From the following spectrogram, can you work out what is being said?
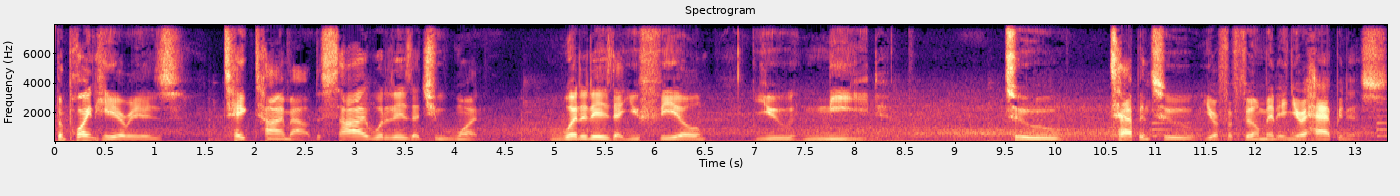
The point here is take time out, decide what it is that you want what it is that you feel you need to tap into your fulfillment and your happiness.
